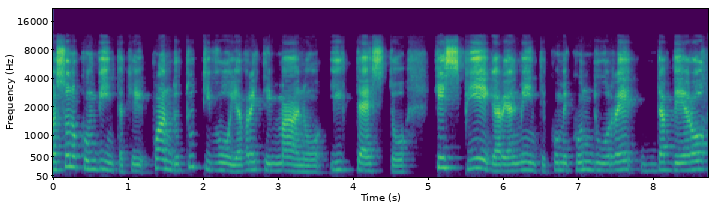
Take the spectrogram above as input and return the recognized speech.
ma sono convinta che quando tutti voi avrete in mano il testo che spiega realmente come condurre, davvero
